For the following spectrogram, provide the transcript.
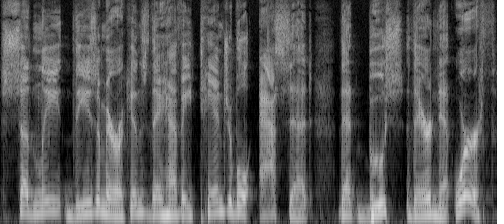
suddenly these Americans they have a tangible asset that boosts their net worth.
